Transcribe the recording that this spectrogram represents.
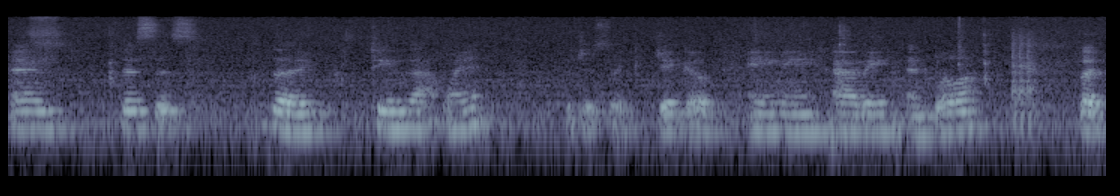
and this is the team that went, which is like Jacob, Amy, Abby, and Willa. But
